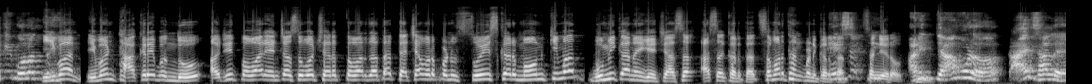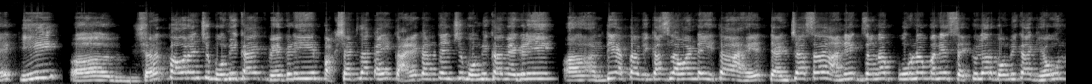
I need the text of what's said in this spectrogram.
काही बोलत नाही. इव्हन इव्हन ठाकरे बंधू अजित पवार यांच्यासोबत शरद पवार जातात. त्याच्यावर पण सोयीस्कर मौन किंवा भूमिका नाही घ्यायची असं असं करतात. समर्थन पण करतात. संजय राऊत. आणि त्यामुळं काय झालंय की शरद पवारांची भूमिका एक वेगळी पक्षातल्या काही कार्यकर्त्यांची भूमिका वेगळी अगदी आता विकास लवांडे इथं आहेत. त्यांच्यासह अनेक जण पूर्णपणे सेक्युलर भूमिका घेऊन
